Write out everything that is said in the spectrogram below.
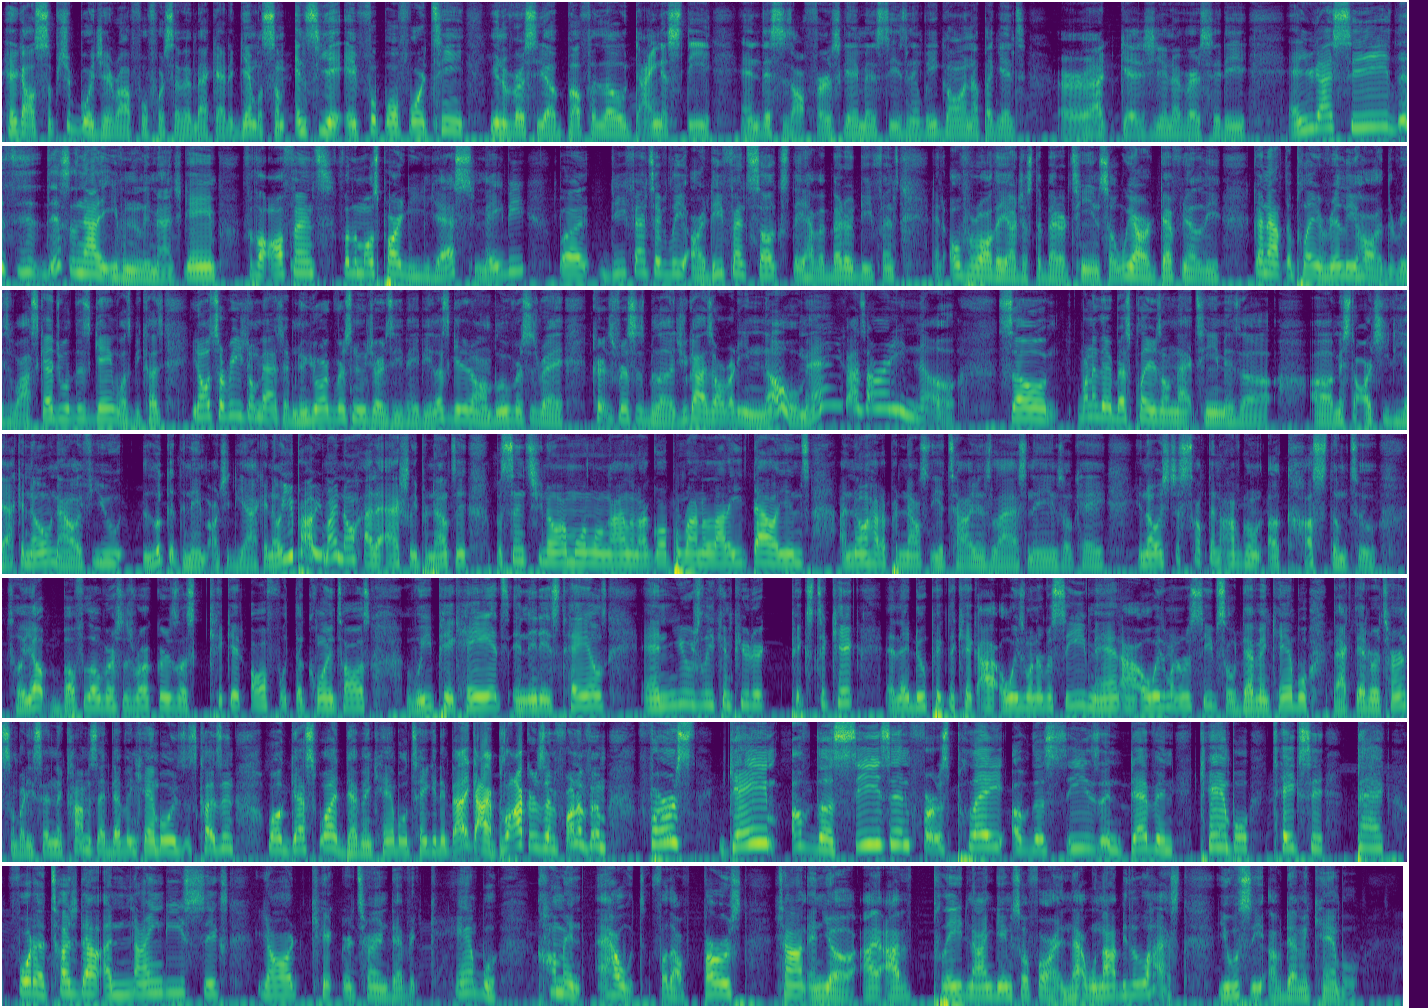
Hey guys, so it's your boy J Rob 447 back at it again with some NCAA Football 14 University of Buffalo Dynasty. And this is our first game of the season. We going up against Rutgers University. And you guys see, this is, this is not an evenly matched game. For the offense, for the most part, yes, maybe. But defensively, our defense sucks. They have a better defense. And overall, they are just a better team. So we are definitely to have to play really hard. The reason why I scheduled this game was because, you know, it's a regional matchup. New York versus New Jersey, baby. Let's get it on. Blue versus red. Kurtz versus Blood. You guys already know, man. You guys already know. So one of their best players on that team is uh, uh, Mr. Archie Diacono. Now, if you look at the name Arcidiacono, you probably might know how to actually pronounce it. But since, you know, I'm on Long Island, I grew up around a lot of Italians. I know how to pronounce the Italians' last names, okay? You know, it's just something I've grown accustomed to. So, yep, Buffalo versus Rutgers. Let's kick it off with the coin toss. We pick heads, and it is tails. And usually computer picks to kick, and they do pick the kick. I always want to receive, man. I always want to receive. So Devin Campbell back there to return. Somebody said in the comments that Devin Campbell is his cousin. Well, guess what? Devin Campbell taking it back. Got blockers in front of him. First game of the season, first play of the season. Devin Campbell takes it back for the touchdown. A 96 yard kick return. Devin Campbell coming out for the first time. And yo, I, I've played nine games so far, and that will not be the last you will see of Devin Campbell.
